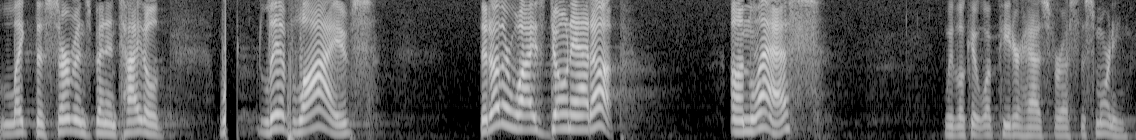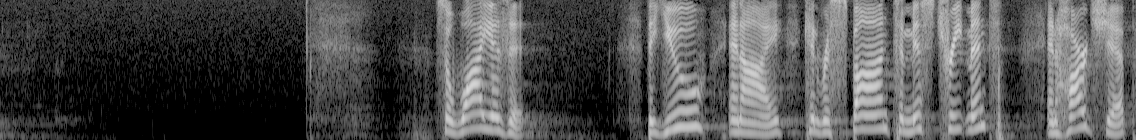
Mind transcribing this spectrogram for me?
like the sermon's been entitled, live lives that otherwise don't add up unless we look at what Peter has for us this morning. So, why is it that you and I can respond to mistreatment and hardship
